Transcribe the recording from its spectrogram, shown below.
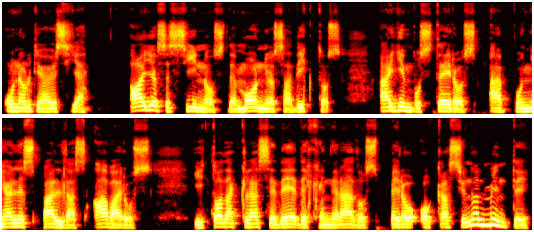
una última vez ya. Hay asesinos, demonios, adictos, hay embusteros, espaldas, ávaros y toda clase de degenerados, pero ocasionalmente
